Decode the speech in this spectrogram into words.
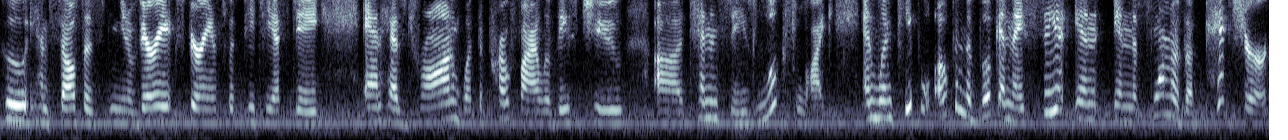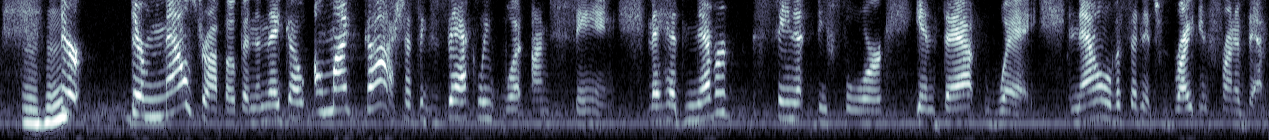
who himself is you know very experienced with PTSD and has drawn what the profile of these two uh, tendencies looks like. And when people open the book and they see it in in the form of a picture, mm-hmm. they're their mouths drop open and they go, Oh my gosh, that's exactly what I'm seeing. They had never seen it before in that way. Now all of a sudden it's right in front of them.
